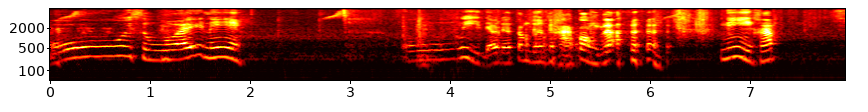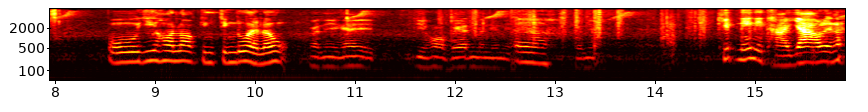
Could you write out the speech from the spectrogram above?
โอ้ยสวยนี่ โอ้ยเดี๋ยวเดี๋ยวต้องเดินไปหากล้องอีกแล้ว นี่ครับ โอ้ยี่ห้อลอกจริง ๆ ด้วยแล้ว ก็นี่ไงยี่ห้อแบรนด์มันอยู่เนี่ยเออ ตัวเนี้ยคลิปนี้นี่ถ่ายยาวเลยนะ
